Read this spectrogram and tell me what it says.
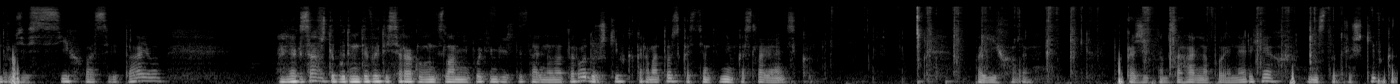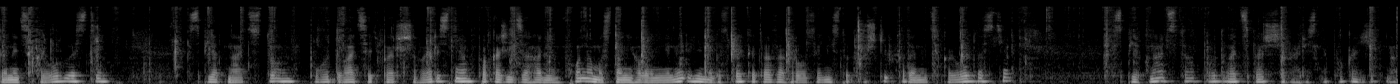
Друзі, всіх вас вітаю. Як завжди, будемо дивитися ракулу незламні, потім більш детально на таро, Дружківка, Краматорськ, Костянтинівка, Слов'янськ. Поїхали. Покажіть нам загально по енергіях. Місто Дружківка Донецької області з 15 по 21 вересня. Покажіть загальним фоном основні головні енергії, небезпеки та загрози. Місто Дружківка Донецької області з 15 по 21 вересня. Покажіть нам.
